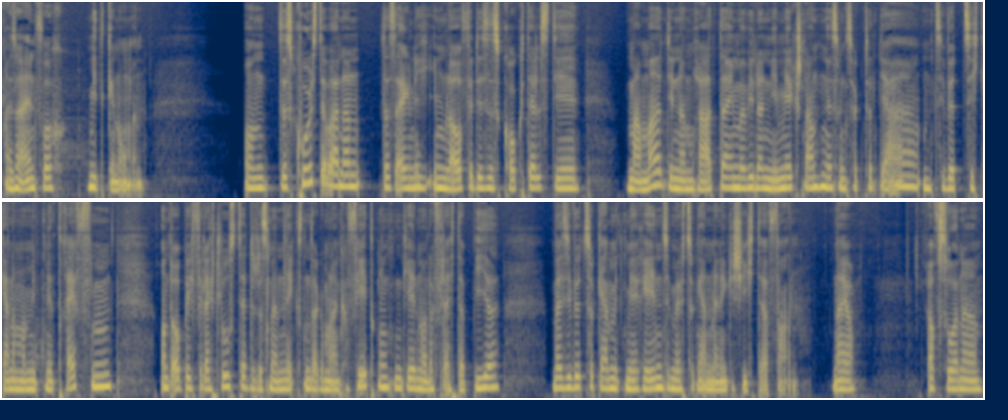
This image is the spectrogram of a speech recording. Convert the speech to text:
Also einfach mitgenommen. Und das Coolste war dann, dass eigentlich im Laufe dieses Cocktails die Mama, die Namrata, immer wieder neben mir gestanden ist und gesagt hat, ja, und sie wird sich gerne mal mit mir treffen und ob ich vielleicht Lust hätte, dass wir am nächsten Tag mal einen Kaffee trinken gehen oder vielleicht ein Bier weil sie würde so gern mit mir reden, sie möchte so gern meine Geschichte erfahren. Naja, auf so einer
